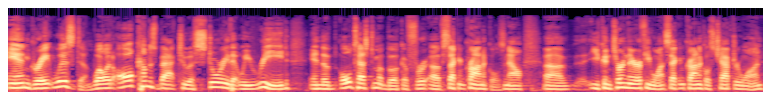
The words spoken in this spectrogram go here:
and great wisdom? Well, it all comes back to a story that we read in the Old Testament book of, of Second Chronicles. Now, uh, you can turn there if you want, Second Chronicles chapter 1.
